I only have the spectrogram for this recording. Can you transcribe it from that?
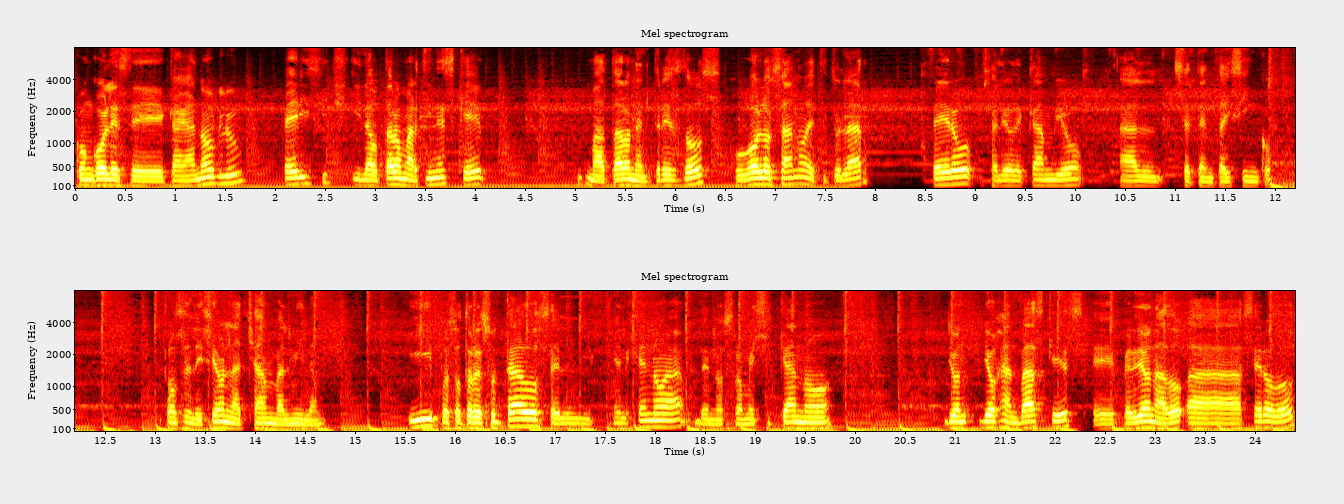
con goles de Kaganoglu, Perisic y Lautaro Martínez que mataron el 3-2. Jugó Lozano de titular, pero salió de cambio al 75. Entonces le hicieron la chamba al Milan. Y pues otros resultados, el, el Genoa de nuestro mexicano John, Johan Vázquez eh, perdieron a, a 0-2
